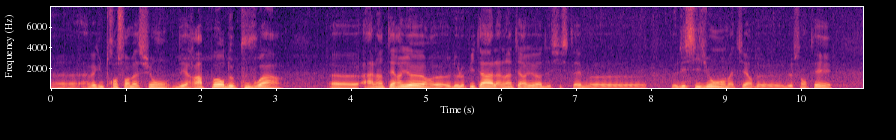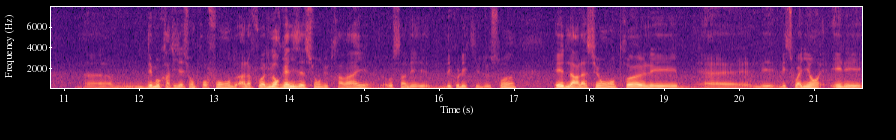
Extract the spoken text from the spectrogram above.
euh, avec une transformation des rapports de pouvoir à l'intérieur de l'hôpital, à l'intérieur des systèmes de décision en matière de, santé, démocratisation profonde à la fois de l'organisation du travail au sein des, collectifs de soins et de la relation entre les, les, soignants et les,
